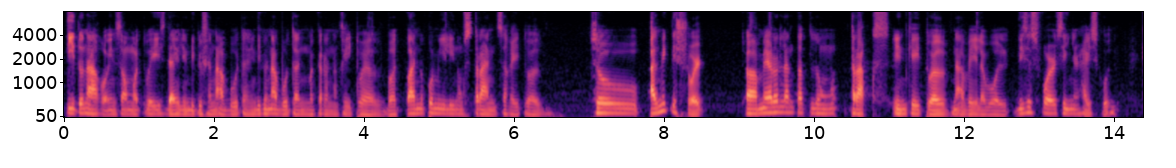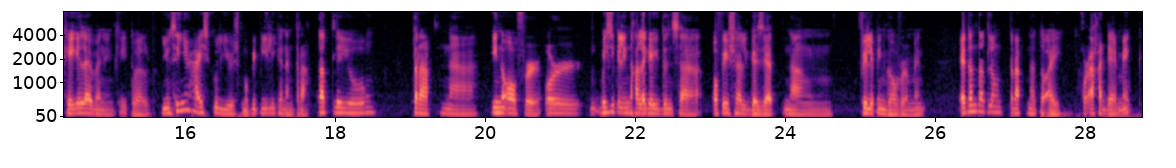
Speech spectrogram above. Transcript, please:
tito na ako in somewhat ways dahil hindi ko siya naabutan. Hindi ko naabutan magkaroon ng K-12. But paano pumili ng strand sa K-12? So, I'll make this short. Uh, meron lang tatlong tracks in K-12 na available. This is for senior high school. K-11 and K-12. Yung senior high school years mo, pipili ka ng track. Tatlo yung track na ino-offer or basically nakalagay dun sa official gazette ng Philippine government. Etong tatlong track na to ay for academic,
